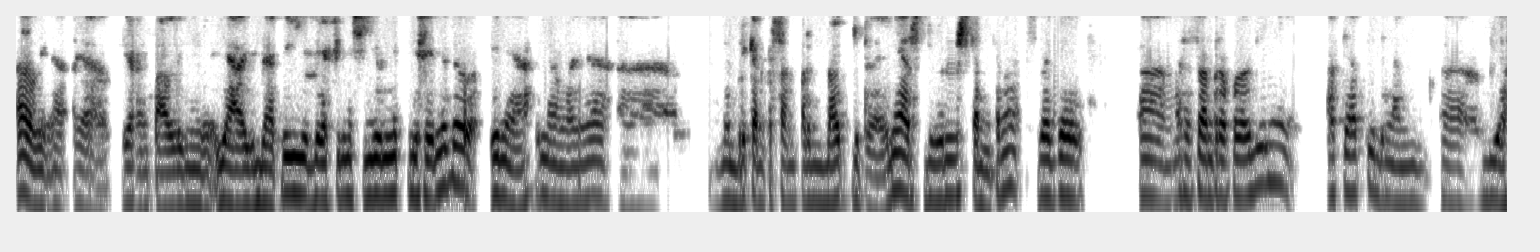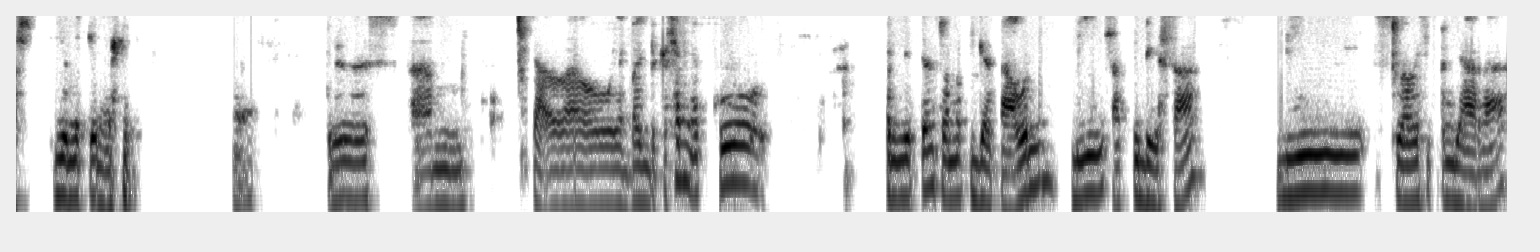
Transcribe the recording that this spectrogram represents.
Oh ya, ya yang paling ya berarti definisi unik di sini tuh ini ya namanya uh, memberikan kesan paling baik gitu ya. Ini harus diluruskan karena sebagai uh, mahasiswa antropologi ini hati-hati dengan uh, bias unik ini. nah, terus um, kalau yang paling berkesan aku penelitian selama tiga tahun di satu desa di Sulawesi Tenggara.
